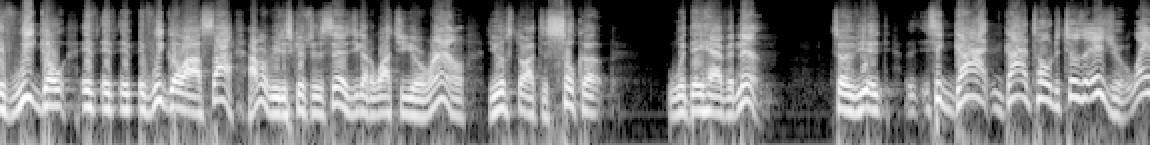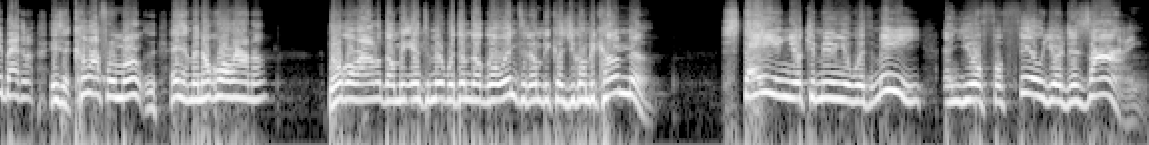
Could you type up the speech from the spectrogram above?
If we go, if, if if we go outside, I'm gonna read a scripture that says you got to watch you're around. You'll start to soak up what they have in them. So if you see, God, God told the children of Israel way back. In, he said, "Come out from among." Hey, man, don't go around them. Don't go around them. Don't be intimate with them. Don't go into them because you're gonna become them. Stay in your communion with me, and you'll fulfill your design,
